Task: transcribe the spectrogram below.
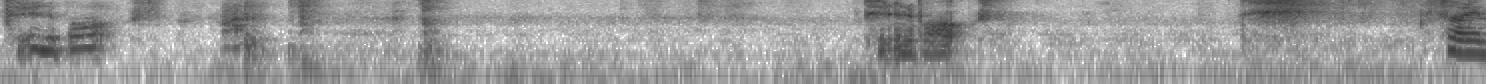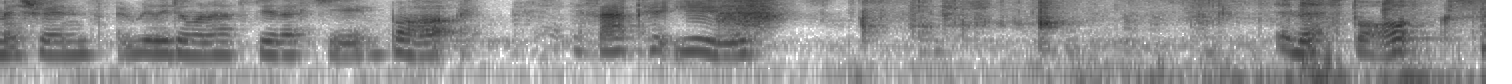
Put in a box. Put in a box. Sorry, mushrooms, I really don't want to have to do this to you, but if I put you in this box,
